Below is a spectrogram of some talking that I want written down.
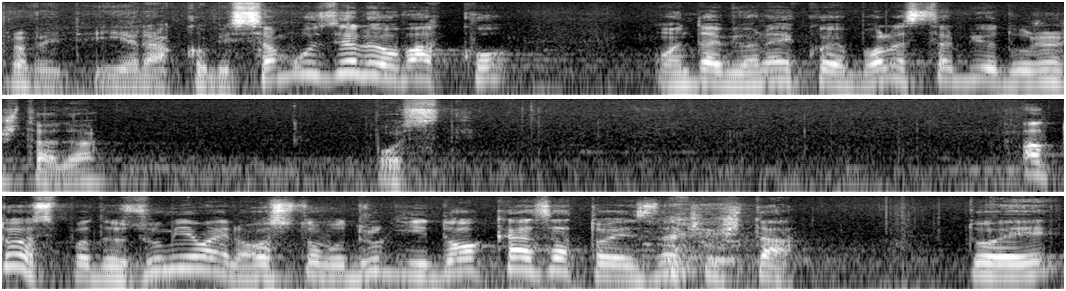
Provede. Jer ako bi samo uzeli ovako, onda bi onaj ko je bolestan bio dužan šta da? Posti. Ali to se podrazumijeva i na osnovu drugih dokaza, to je znači šta? To je,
